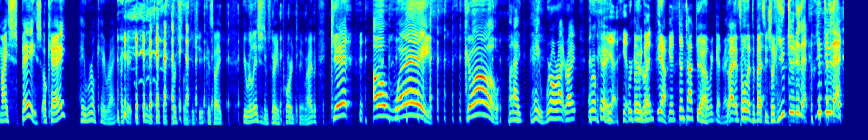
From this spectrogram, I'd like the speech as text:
my space. Okay. Hey, we're okay, right? Like, you didn't take that personally, did you? Because I, your relationship is very important to me, right? But get away, go. But I, hey, we're all right, right? We're okay. Yeah, yeah. we're good, we're right? good. Yeah, good. Don't talk to me, but we're good, right? I told that to Betsy. She's like, you do do that. You do that.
